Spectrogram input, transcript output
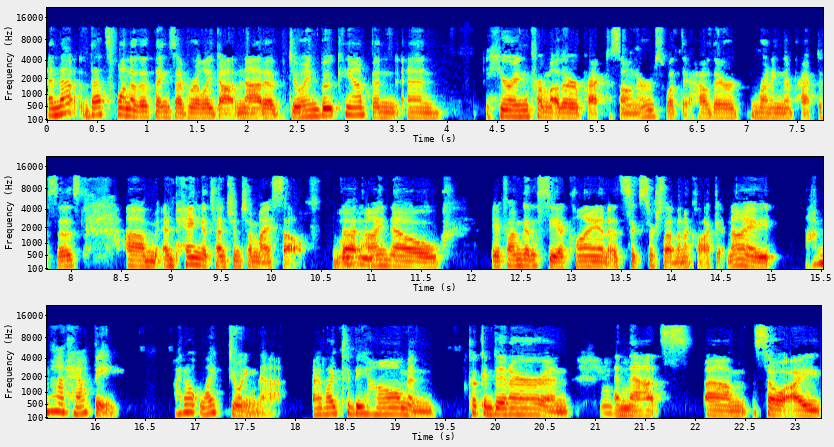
and that that's one of the things i've really gotten out of doing boot camp and and hearing from other practice owners what they, how they're running their practices um, and paying attention to myself that mm-hmm. i know if i'm going to see a client at six or seven o'clock at night i'm not happy i don't like doing that i like to be home and cooking dinner and mm-hmm. and that's um, so i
